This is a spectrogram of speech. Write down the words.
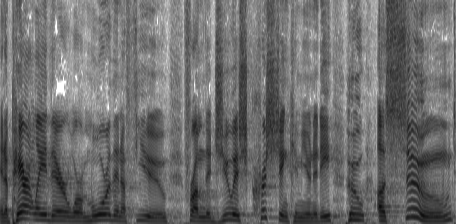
And apparently, there were more than a few from the Jewish Christian community who assumed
